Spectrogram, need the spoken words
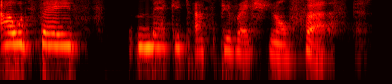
I would say make it aspirational first.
